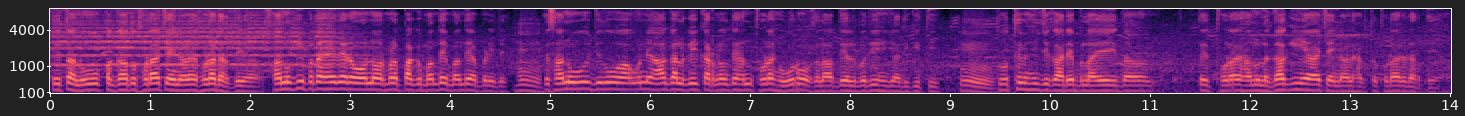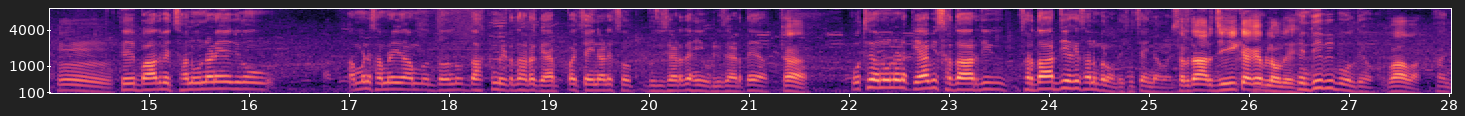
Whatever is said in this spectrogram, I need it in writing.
ਤੇ ਤੁਹਾਨੂੰ ਪੱਗਾਂ ਤੋਂ ਥੋੜਾ ਚਾਈਨਾ ਵਾਲੇ ਥੋੜਾ ਡਰਦੇ ਆ। ਸਾਨੂੰ ਕੀ ਪਤਾ ਹੈ ਇਹਦੇ ਨਾਰਮਲ ਪੱਗ ਬੰਨ੍ਹਦੇ ਬੰਨ੍ਹਦੇ ਆਪਣੀ ਤੇ। ਤੇ ਸਾਨੂੰ ਜਦੋਂ ਉਹਨੇ ਆਹ ਗੱਲ ਕਹੀ ਕਰਨਲ ਤੇ ਸਾਨੂੰ ਥੋੜਾ ਹੋਰ ਹੌਸਲਾ ਦਿਲ ਵਧੀ ਅਸੀਂ ਜ਼ਿਆਦਾ ਕੀਤੀ। ਹੂੰ। ਤੇ ਉੱਥੇ ਵੀ ਅਸੀਂ ਜਕਾਰੇ ਬੁਲਾਏ ਇਦਾਂ ਤੇ ਥੋੜਾ ਸਾਨੂੰ ਲੱਗਾ ਕਿ ਆ ਚਾਈਨਾ ਵਾਲੇ ਸਾਡੇ ਤੋਂ ਥੋੜਾ ਜਿਹਾ ਡਰਦੇ ਆ। ਹੂੰ। ਤੇ ਬਾਅਦ ਵਿੱਚ ਸਾਨੂੰ ਉਹਨਾਂ ਨੇ ਜਦੋਂ ਆਮਣੇ ਸਾਹਮਣੇ ਦੋਨੋਂ 10 ਮਿੰਟ ਦਾ ਸਾਡਾ ਗੈਪ ਚਾਈਨਾ ਵਾਲੇ ਦੂਜੀ ਸਾਈਡ ਤੇ ਅਸੀਂ ਉਰਲੀ ਸਾਈਡ ਤੇ ਆ। ਹਾਂ। ਉੱਥੇ ਉਹਨੂੰ ਉਹਨਾਂ ਨੇ ਕਿਹਾ ਵੀ ਸਰਦਾਰ ਜੀ ਸਰਦਾਰ ਜੀ ਅਗੇ ਸਾਨੂੰ ਬੁਲਾਉਂਦੇ ਸੀ ਚਾਈਨਾ ਵਾਲੇ। ਸਰਦਾਰ ਜੀ ਕਹਿ ਕੇ ਬੁਲਾਉਂਦੇ? ਹਿੰਦੀ ਵੀ ਬੋਲਦੇ ਹੋ ਵਾਹ ਵਾਹ। ਹਾਂਜੀ।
